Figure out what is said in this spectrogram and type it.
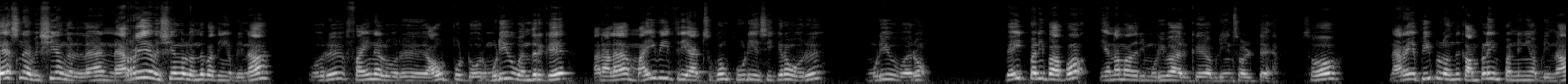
பேசின விஷயங்களில் நிறைய விஷயங்கள் வந்து பார்த்திங்க அப்படின்னா ஒரு ஃபைனல் ஒரு அவுட்புட் ஒரு முடிவு வந்திருக்கு. அதனால் மைவி த்ரீ ஆர்ட்ஸுக்கும் கூடிய சீக்கிரம் ஒரு முடிவு வரும். வெயிட் பண்ணி பார்ப்போம் என்ன மாதிரி முடிவாக இருக்குது அப்படின்னு சொல்லிட்டு. ஸோ நிறைய பீப்புள் வந்து கம்ப்ளைண்ட் பண்ணீங்க அப்படின்னா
